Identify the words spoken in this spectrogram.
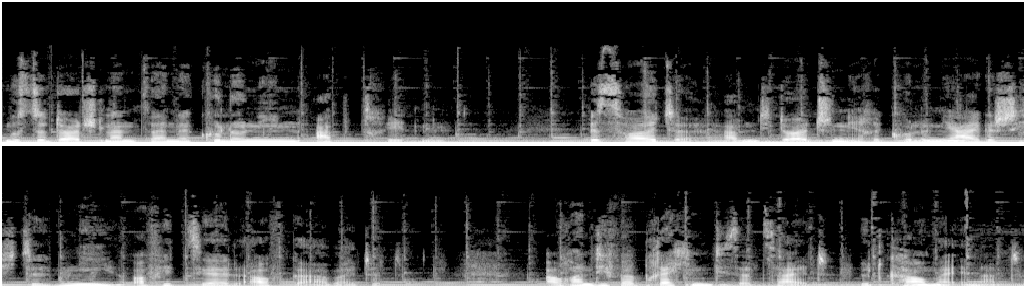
musste Deutschland seine Kolonien abtreten. Bis heute haben die Deutschen ihre Kolonialgeschichte nie offiziell aufgearbeitet. Auch an die Verbrechen dieser Zeit wird kaum erinnert.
